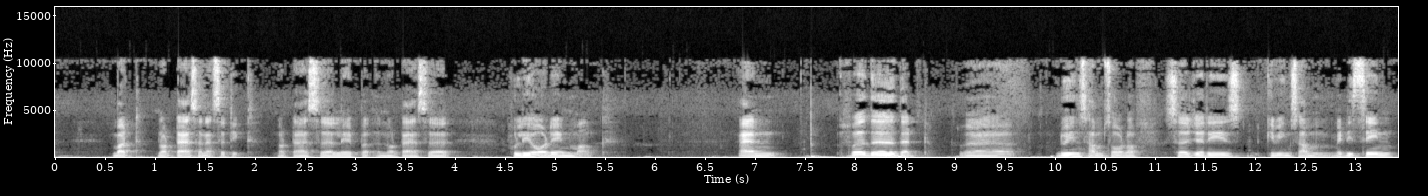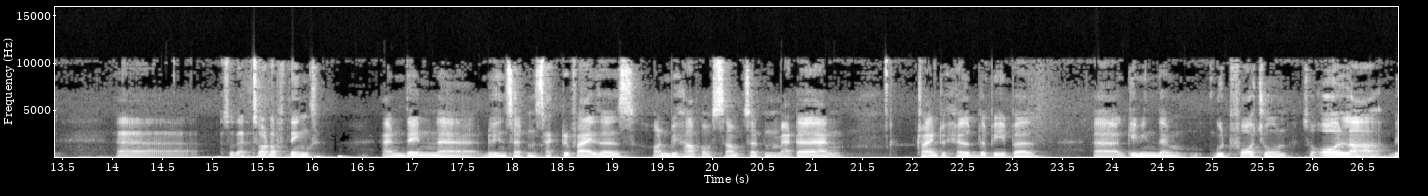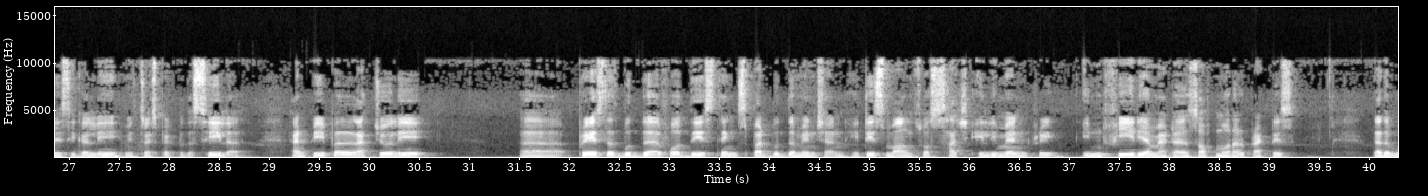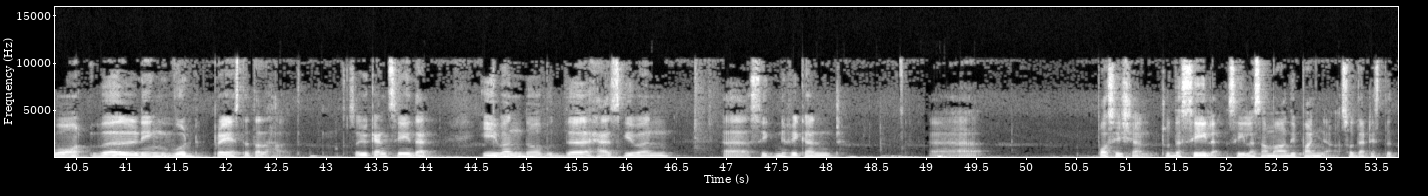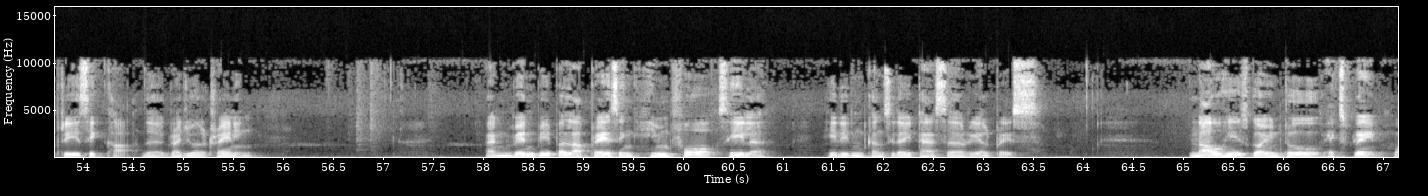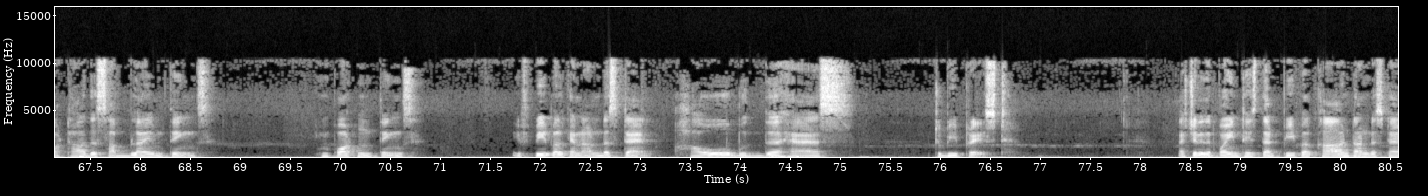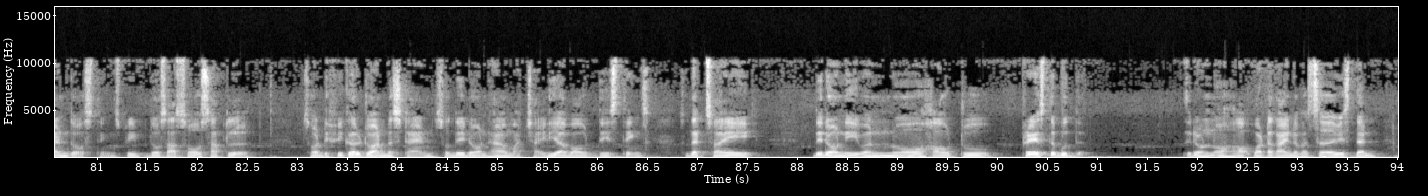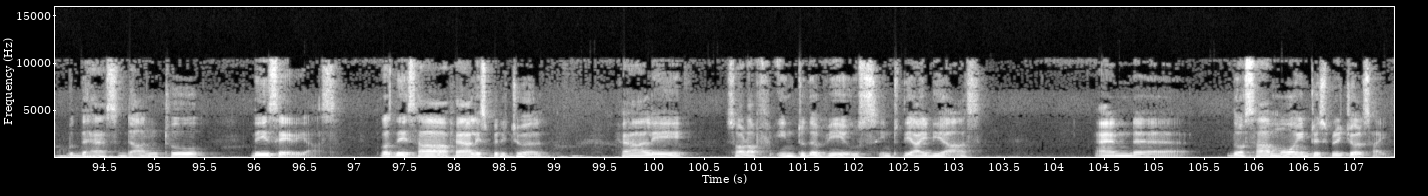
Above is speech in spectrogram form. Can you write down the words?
but not as an ascetic, not as a lay, not as a fully ordained monk. And further that uh, doing some sort of surgeries, giving some medicine, uh, so that sort of things, and then uh, doing certain sacrifices on behalf of some certain matter and trying to help the people, uh, giving them good fortune. So all are basically with respect to the sila, and people actually uh, praise the Buddha for these things, but Buddha mentioned it is monks for such elementary, inferior matters of moral practice that the worldling would praise the Tathagata. So you can see that even though Buddha has given significant uh, position to the Sila, Sila Samadhi Panya, so that is the three Sikha, the gradual training. And when people are praising him for Sila, he didn't consider it as a real praise. Now he is going to explain what are the sublime things, important things, if people can understand how Buddha has to be praised. Actually, the point is that people can't understand those things. Those are so subtle, so difficult to understand, so they don't have much idea about these things. So that's why they don't even know how to praise the Buddha they don't know how, what a kind of a service that Buddha has done to these areas because these are fairly spiritual, fairly sort of into the views, into the ideas, and uh, those are more into spiritual side.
